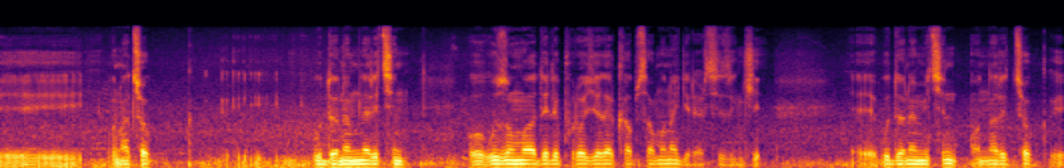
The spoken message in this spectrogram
e, buna çok e, bu dönemler için o uzun vadeli projeler kapsamına girer sizinki. E, bu dönem için onları çok e,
